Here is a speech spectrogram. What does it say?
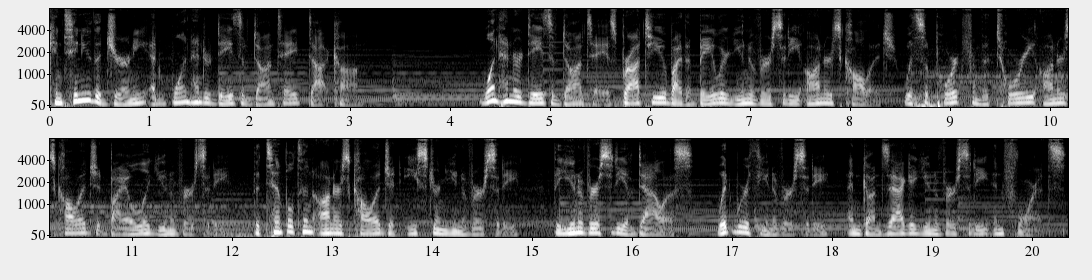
Continue the journey at 100daysofdante.com. 100 Days of Dante is brought to you by the Baylor University Honors College with support from the Torrey Honors College at Biola University, the Templeton Honors College at Eastern University, the University of Dallas, Whitworth University, and Gonzaga University in Florence.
